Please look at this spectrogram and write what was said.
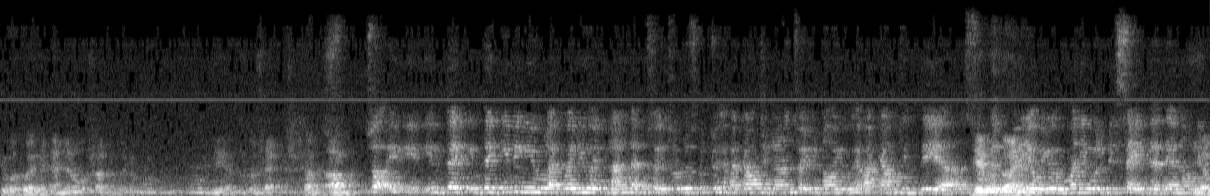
It was working, and then all of a sudden it went off. Mhm. Yeah, it was that. Um, So i- i- if they, if they're giving you, like when you're in London, so it's always good to have account in London, so you know you have account in there. So Yeah, we're that going- your, your money will be saved there, then only Yep.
